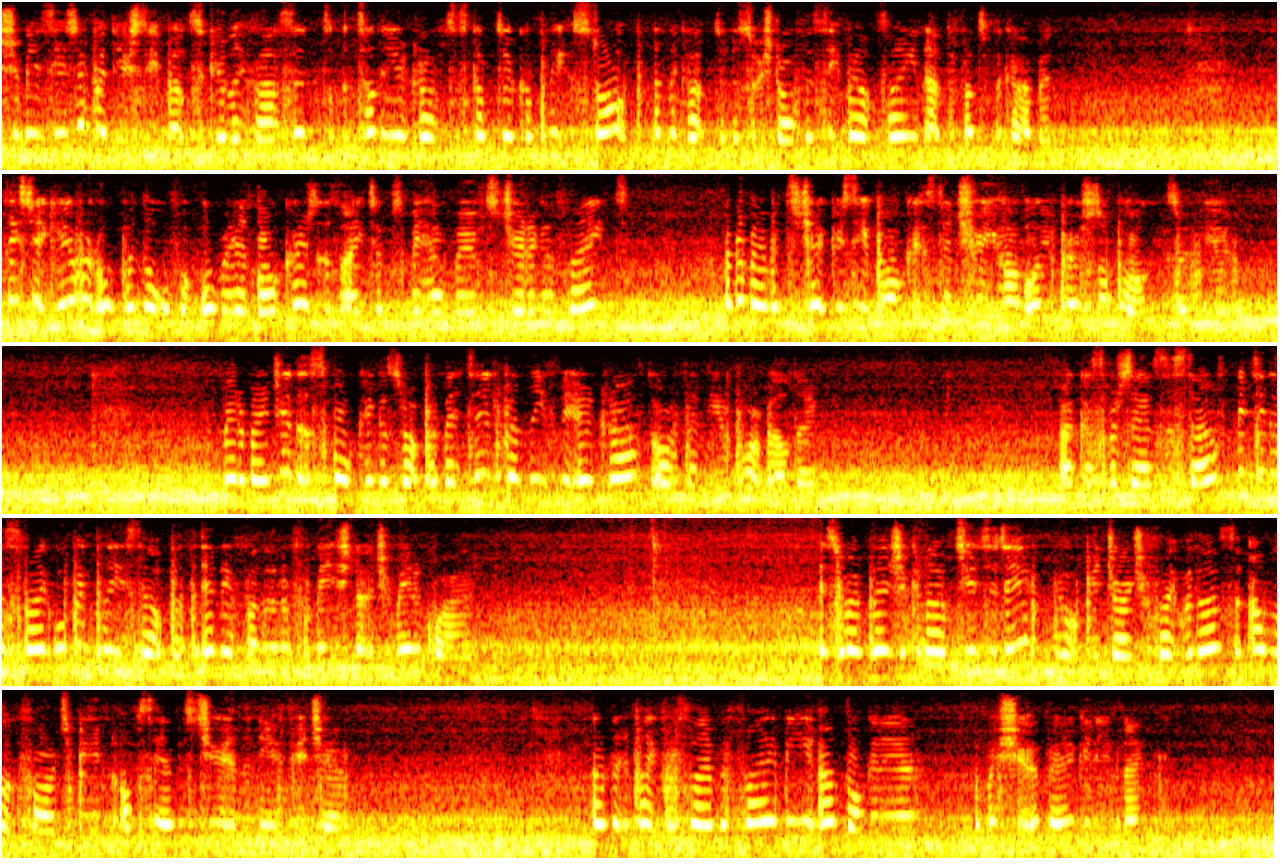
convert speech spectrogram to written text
A320. Please remain seated with your seatbelt securely fastened until the aircraft has come to a complete stop and the captain has switched off the seatbelt sign at the front of the cabin. Please take care and open the over overhead lockers as items may have moved during a flight. And remember to check your seat pockets to ensure you have all your personal belongings with you. May I remind you that smoking is not permitted when leaving the aircraft or within the airport building. Our customer service staff meeting this flight will be pleased to help with any further information that you may require. It's been my pleasure to you today. We hope you enjoyed your flight with us and look forward to being of service to you in the near future. I'd like to thank for flying with Flybe and Loganair and wish you a very good evening.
